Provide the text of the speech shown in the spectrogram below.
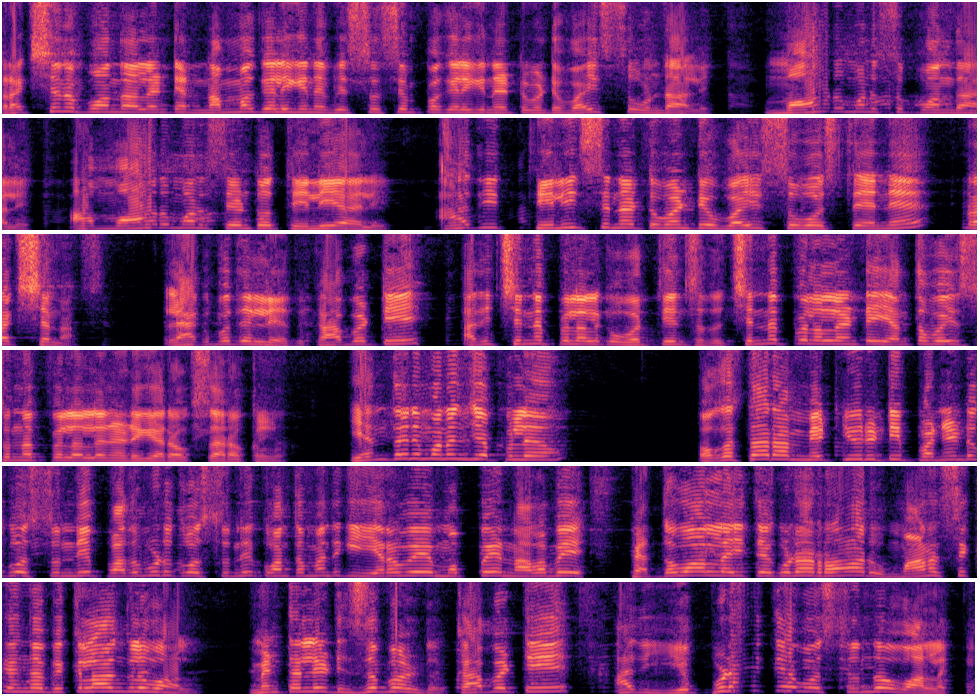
రక్షణ పొందాలంటే నమ్మగలిగిన విశ్వసింపగలిగినటువంటి వయస్సు ఉండాలి మారు మనసు పొందాలి. ఆ మారు మనసు ఏంటో తెలియాలి. అది తెలిసినటువంటి వయస్సు వస్తేనే రక్షణ. లేకపోతే లేదు. కాబట్టి అది చిన్న పిల్లలకు వర్తించదు. చిన్న పిల్లలు అంటే ఎంత వయసు ఉన్న పిల్లలని అడిగారు ఒకసారి ఒకళ్ళు. ఎంతని మనం చెప్పలేం? ఒకసారి ఆ మెట్యూరిటీ పన్నెండుకి వస్తుంది పదమూడుకి వస్తుంది. కొంతమందికి ఇరవై ముప్పై నలభై పెద్దవాళ్ళు అయితే కూడా రారు. మానసికంగా వికలాంగులు వాళ్ళు. మెంటల్లీ డిజబుల్డ్ కాబట్టి అది ఎప్పుడైతే వస్తుందో వాళ్ళకి.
